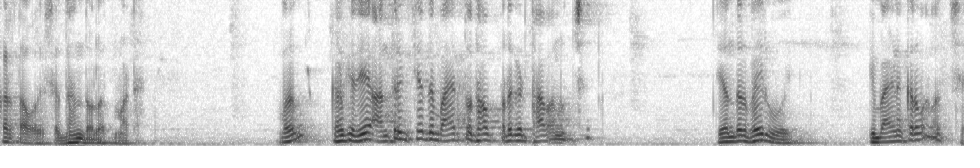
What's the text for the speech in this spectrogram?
કરતા હોય છે ધન દોલત માટે. બરાબર? કારણ કે જે આંતરિક છે તે બહાર તો થાવ પ્રગટ થવાનું જ છે. જે અંદર ભર્યું હોય, એ બાયણે કરવાનું જ છે.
